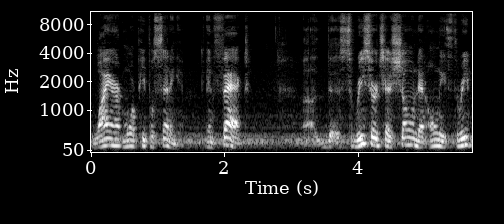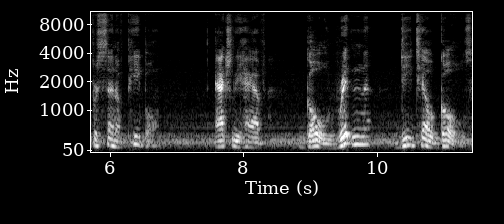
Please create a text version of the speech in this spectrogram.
why aren't more people setting it? In fact, uh, this research has shown that only 3% of people actually have goal written detailed goals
